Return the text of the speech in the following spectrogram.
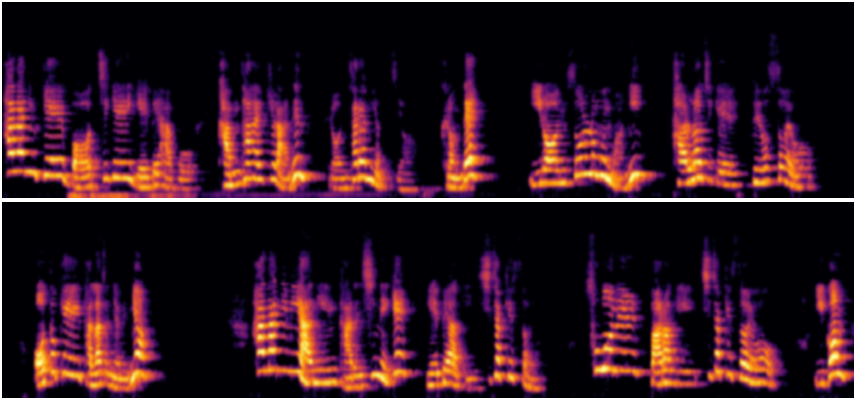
하나님께 멋지게 예배하고 감사할 줄 아는 그런 사람이었지요. 그런데 이런 솔로몬 왕이 달라지게 되었어요. 어떻게 달라졌냐면요. 하나님이 아닌 다른 신에게 예배하기 시작했어요. 소원을 말하기 시작했어요. 이건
